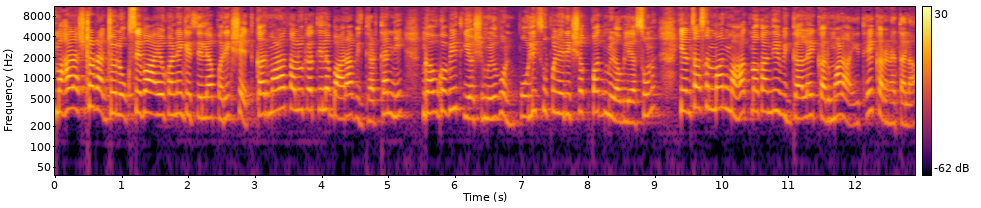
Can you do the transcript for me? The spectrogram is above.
महाराष्ट्र राज्य लोकसेवा आयोगाने घेतलेल्या परीक्षेत करमाळा तालुक्यातील बारा विद्यार्थ्यांनी घवघवीत यश मिळवून पोलीस उपनिरीक्षक पद मिळवले असून यांचा सन्मान महात्मा गांधी विद्यालय करमाळा येथे करण्यात आला.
